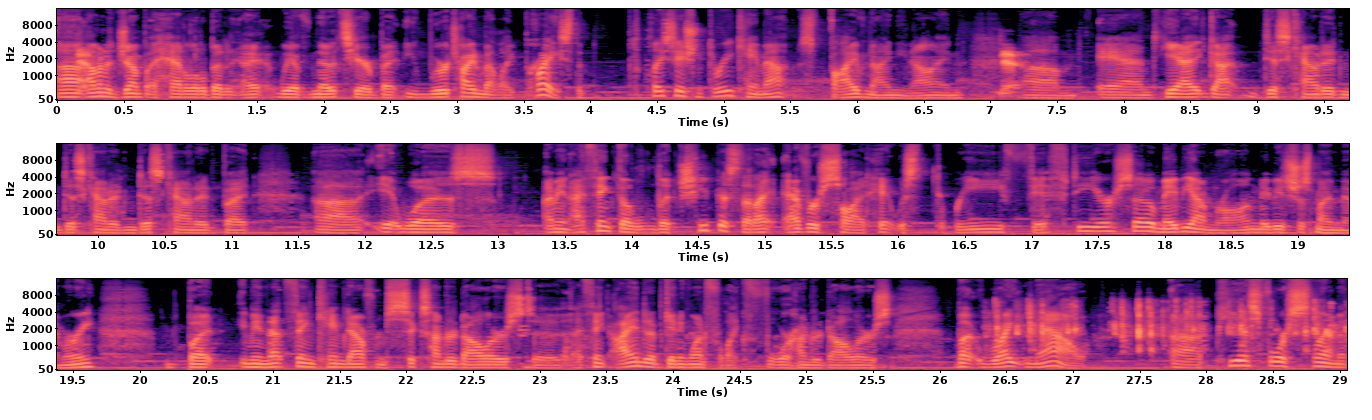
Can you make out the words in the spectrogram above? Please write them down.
Uh, Yeah. I'm gonna jump ahead a little bit. I, we have notes here, but we were talking about like price. The, the PlayStation 3 came out it was 5.99, Yeah. um, and yeah, it got discounted and discounted and discounted, but uh, it was. I mean, I think the the cheapest that I ever saw it hit was 350 or so. Maybe I'm wrong. Maybe it's just my memory. But I mean, that thing came down from $600 to I think I ended up getting one for like $400. But right now, uh, PS4 Slim at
